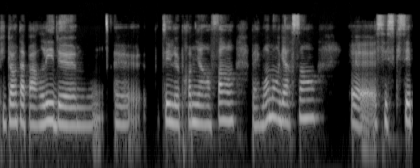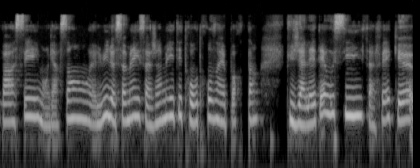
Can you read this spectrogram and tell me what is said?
Puis, quand tu as parlé de euh, le premier enfant, ben moi, mon garçon, euh, c'est ce qui s'est passé. Mon garçon, lui, le sommeil, ça n'a jamais été trop, trop important. Puis j'allaitais aussi. Ça fait que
